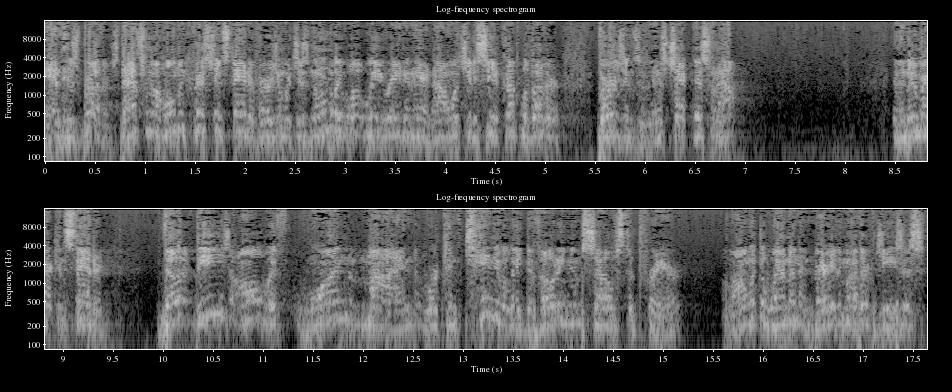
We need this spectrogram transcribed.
and his brothers. That's from the Holman Christian Standard Version, which is normally what we read in here. Now, I want you to see a couple of other versions of this. Check this one out. In the New American Standard, Though these all with one mind were continually devoting themselves to prayer, along with the women and Mary, the mother of Jesus,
